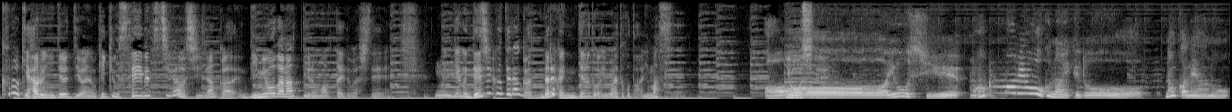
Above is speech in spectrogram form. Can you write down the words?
黒木春に似てるって言われても結局性別違うしなんか微妙だなっていうのもあったりとかして、うん。逆にデジ君ってなんか誰かに似てるとか言われたことあります？あ容姿で。ー容姿？あんまり多くないけどなんかねあの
